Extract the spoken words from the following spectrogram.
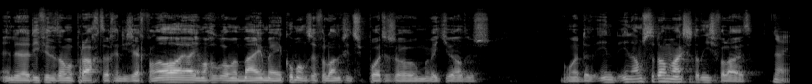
En eh, die vindt het allemaal prachtig. En die zegt van, oh ja, je mag ook wel met mij mee. Kom anders even langs in het supporten zo. Maar weet je wel, dus... Jongen, dat, in, in Amsterdam maakt ze dat niet zoveel uit. Nee.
